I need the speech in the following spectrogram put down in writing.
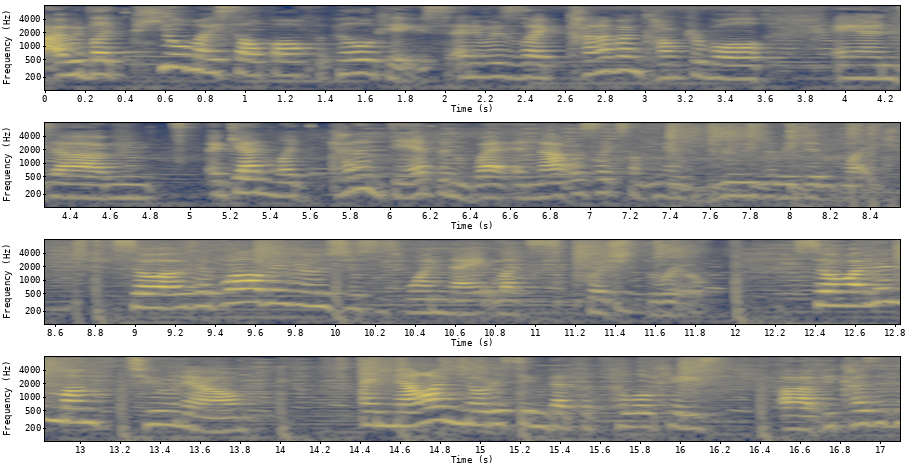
I would like peel myself off the pillowcase. And it was like kind of uncomfortable and um, again like kind of damp and wet. And that was like something I really really didn't like. So I was like well maybe it was just this one night. Let's push through. So I'm in month two now. And now I'm noticing that the pillowcase uh, because it,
